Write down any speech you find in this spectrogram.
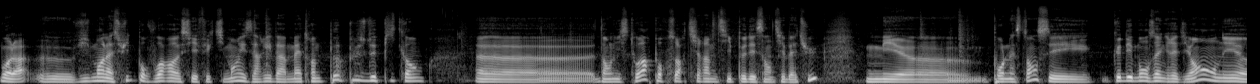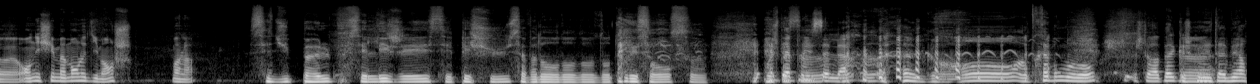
Voilà, euh, vivement la suite pour voir euh, si effectivement ils arrivent à mettre un peu plus de piquant dans l'histoire pour sortir un petit peu des sentiers battus. Mais pour l'instant, c'est que des bons ingrédients. On est, on est chez maman le dimanche. Voilà. C'est du pulp, c'est léger, c'est péchu, ça va dans, dans, dans, dans tous les sens. Euh, moi, Elle je t'a plu, celle-là un, un grand, un très bon moment. Je te rappelle que je Euh, connais ta mère.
